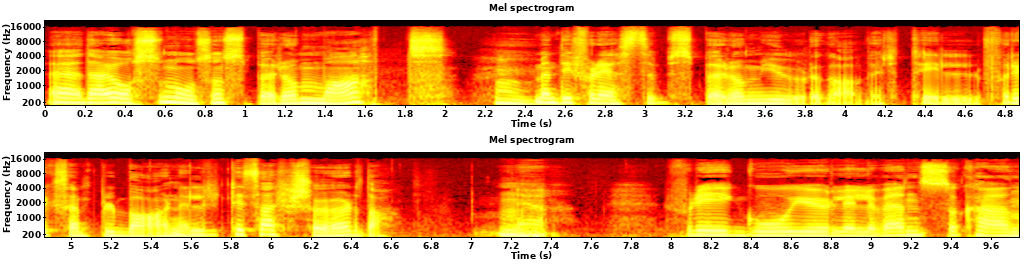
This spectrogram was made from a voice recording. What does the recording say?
Eh, det er jo også noen som spør om mat. Mm. Men de fleste spør om julegaver til f.eks. barn, eller til seg sjøl, da. Mm. Ja. Fordi god jul, lille venn, så kan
